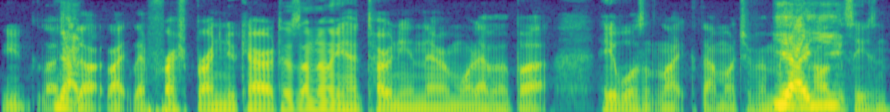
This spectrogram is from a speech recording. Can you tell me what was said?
You like No. like- like they're fresh, brand new characters. I know you had Tony in there and whatever, but he wasn't like that much of a main Yeah, part you- of the season.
